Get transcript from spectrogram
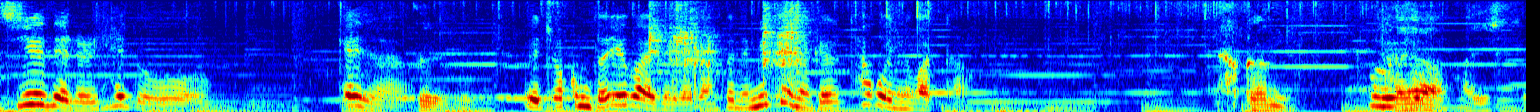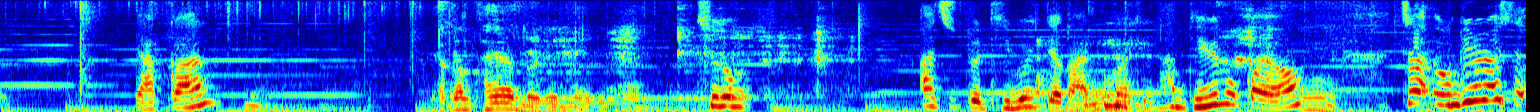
지혜대를 해도 깨져요. 그래, 그래. 이게 조금 더 익어야 되거든. 근데 밑에는 계속 타고 있는 것 같아. 약간 어, 타야 맛있어. 약간 약간 타야 노릇노릇한. 지금 아직도 디빌 때가 아닌 것 같은데 한번 디벼볼까요? 응. 자 여기를 해서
